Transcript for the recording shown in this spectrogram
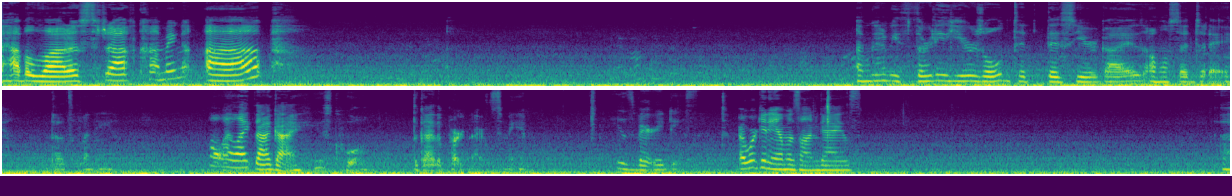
I have a lot of stuff coming up. I'm gonna be 30 years old to this year, guys. Almost said today. That's funny. Oh, I like that guy. He's cool. The guy that next to me. He's very decent. I work at Amazon, guys.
